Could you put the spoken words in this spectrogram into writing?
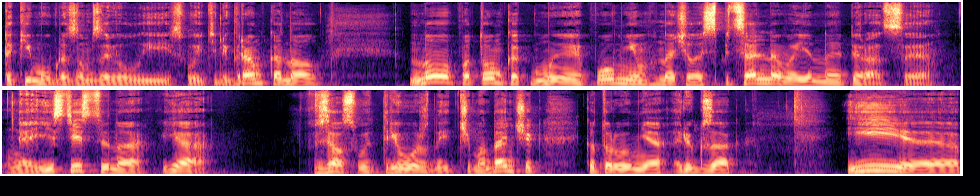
таким образом завел и свой телеграм-канал. Но потом, как мы помним, началась специальная военная операция. Э, естественно, я взял свой тревожный чемоданчик, который у меня рюкзак, и, э,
